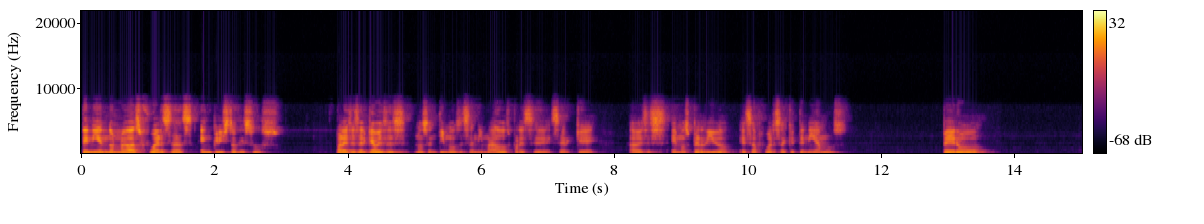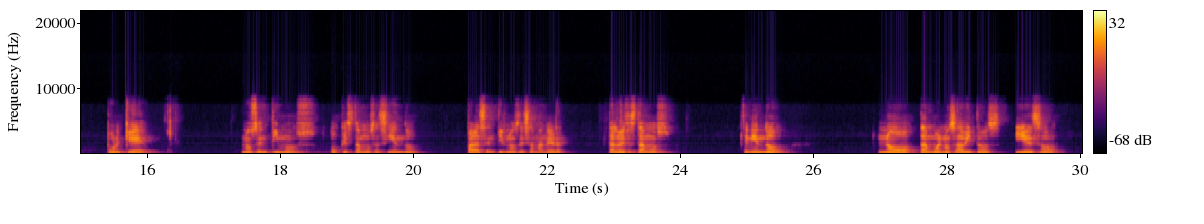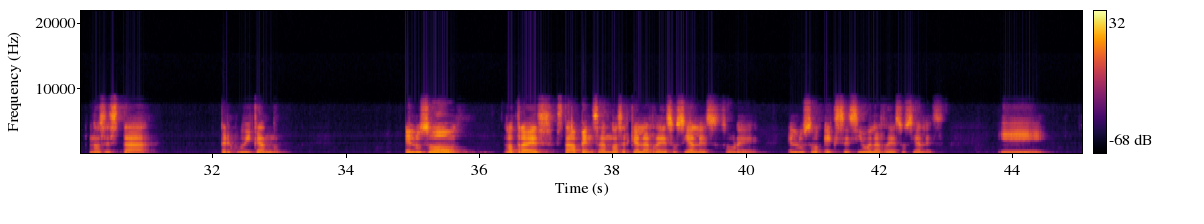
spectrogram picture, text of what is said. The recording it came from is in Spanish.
teniendo nuevas fuerzas en Cristo Jesús. Parece ser que a veces nos sentimos desanimados, parece ser que a veces hemos perdido esa fuerza que teníamos, pero ¿por qué nos sentimos o qué estamos haciendo para sentirnos de esa manera? Tal vez estamos teniendo no tan buenos hábitos y eso nos está perjudicando. El uso, la otra vez estaba pensando acerca de las redes sociales, sobre el uso excesivo de las redes sociales. Y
